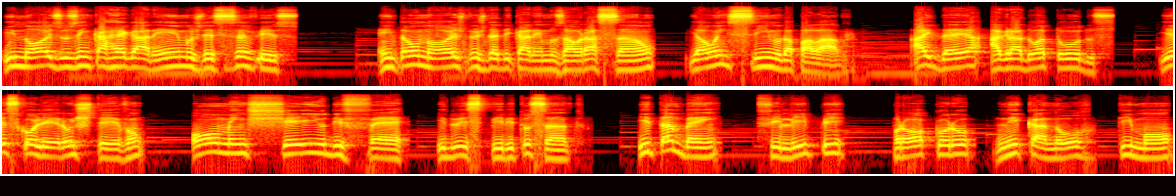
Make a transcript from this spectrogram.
e nós os encarregaremos desse serviço. Então nós nos dedicaremos à oração e ao ensino da palavra. A ideia agradou a todos e escolheram Estevão, homem cheio de fé e do Espírito Santo, e também Filipe, Prócoro, Nicanor, Timon,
